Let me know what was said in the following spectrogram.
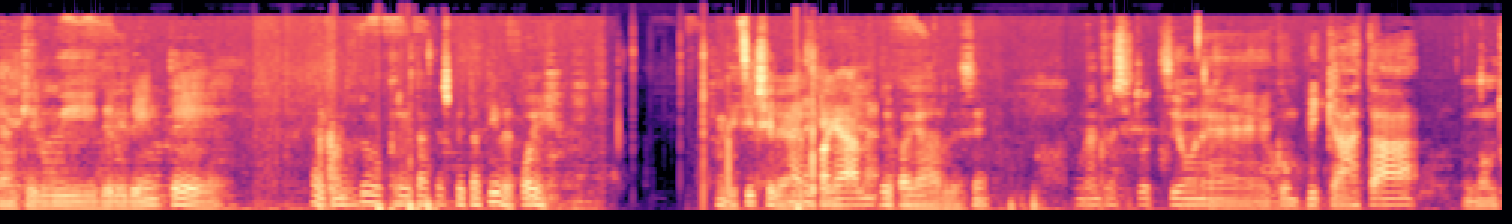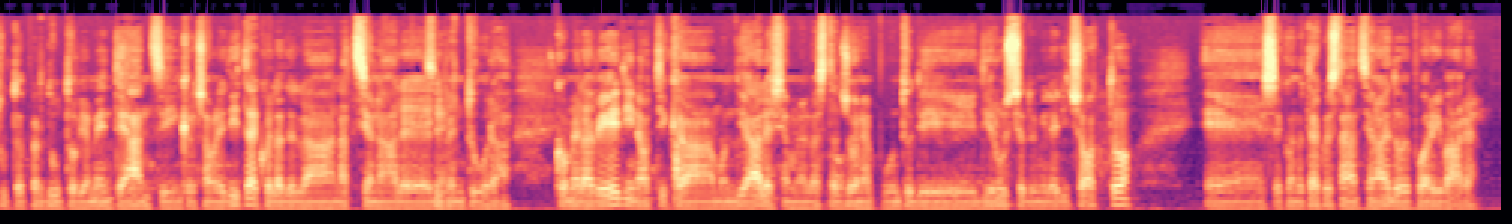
è anche lui deludente. E quando tu crei tante aspettative poi è difficile anche ripagarle. ripagarle, sì. Un'altra situazione complicata, non tutto è perduto ovviamente, anzi incrociamo le dita, è quella della nazionale di Ventura. Come la vedi in ottica mondiale, siamo nella stagione appunto di, di Russia 2018 e secondo te questa nazionale dove può arrivare?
